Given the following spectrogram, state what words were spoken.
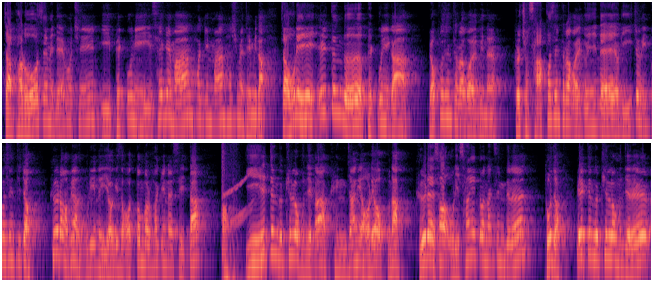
자, 바로 쌤이 네모친 이 100분위 이세 개만 확인만 하시면 됩니다. 자, 우리 1등급 100분위가 몇 퍼센트라고 알고 있나요? 그렇죠. 4%라고 알고 있는데 여기 2.2%죠. 그러면 우리는 여기서 어떤 걸 확인할 수 있다? 어, 이 1등급 킬러 문제가 굉장히 어려웠구나. 그래서 우리 상위권 학생들은 도전 1등급 킬러 문제를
